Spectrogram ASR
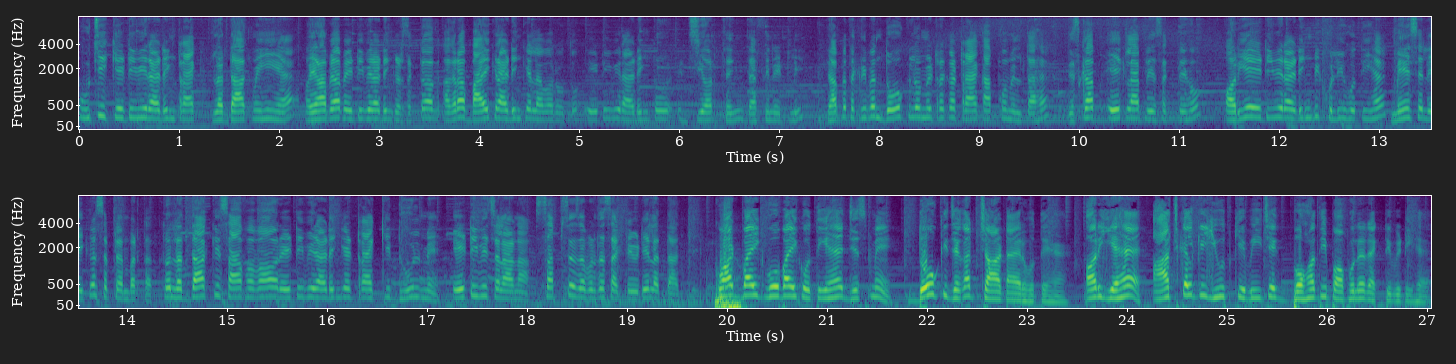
ऊँची के राइडिंग ट्रैक लद्दाख में ही है, और यहाँ पे आप एटीवी राइडिंग कर सकते हो। अगर आप बाइक राइडिंग के लवर हो तो ए राइडिंग तो इट्स योर थिंग डेफिनेटली यहाँ पे तकरीबन दो किलोमीटर का ट्रैक आपको मिलता है, जिसका आप एक लैप ले सकते हो। और ये एटीवी राइडिंग भी खुली होती है मई से लेकर सितंबर तक। तो लद्दाख की साफ़ हवा और एटीवी राइडिंग के ट्रैक की धूल में एटीवी चलाना सबसे ज़बरदस्त एक्टिविटी है लद्दाख की। क्वाड बाइक वो बाइक होती है जिसमें दो की जगह चार टायर होते हैं। और यह आजकल के यूथ के बीच एक बहुत ही पॉपुलर एक्टिविटी है।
